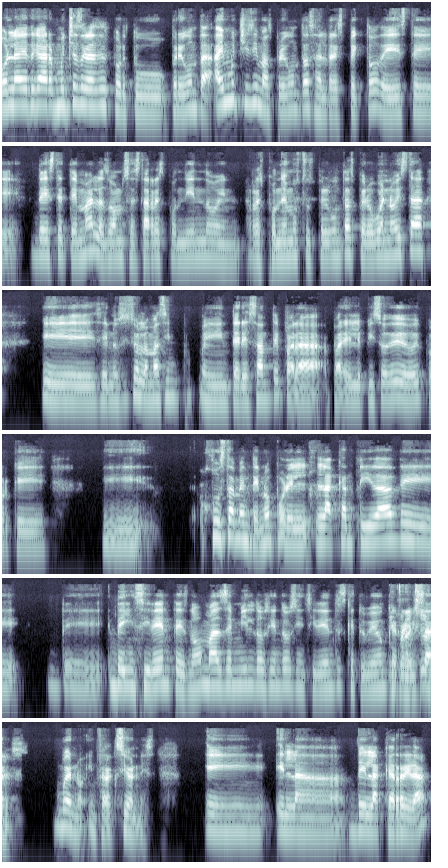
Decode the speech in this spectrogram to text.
Hola Edgar, muchas gracias por tu pregunta. Hay muchísimas preguntas al respecto de este, de este tema, las vamos a estar respondiendo en Respondemos tus preguntas, pero bueno, esta eh, se nos hizo la más eh, interesante para, para el episodio de hoy porque eh, justamente, ¿no? Por el, la cantidad de, de, de incidentes, ¿no? Más de 1.200 incidentes que tuvieron que Infracciones. bueno, infracciones eh, en la, de la carrera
